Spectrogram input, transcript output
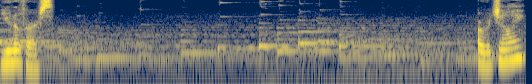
Universe Originally?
